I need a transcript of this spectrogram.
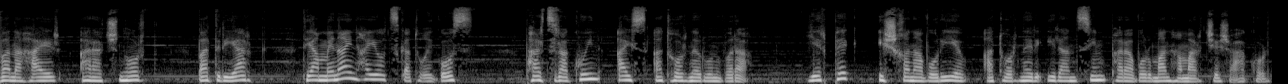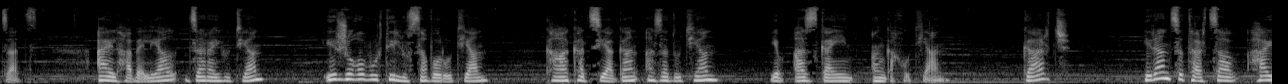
վանահայր, առաջնորդ, պատրիարք, թե ամենայն հայոց կաթողիկոս բարձրակույն այս աթորներուն վրա։ Երբեք իշխանավորի եւ աթորներ իրանցին փարավորման համար չէ շահակորձած, այլ հավելյալ ծառայության, իր ժողովրդի լուսավորության, քաղաքացիական ազատության եւ ազգային անկախության։ Գարջ իրանցը դարձավ հայ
